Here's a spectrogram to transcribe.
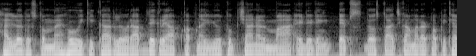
हेलो दोस्तों, मैं हूँ विकी कार्लो और आप देख रहे हैं आपका अपना YouTube channel Maa editing tips. दोस्तों, आज का हमारा टॉपिक है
